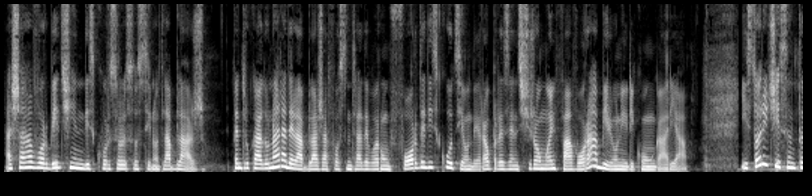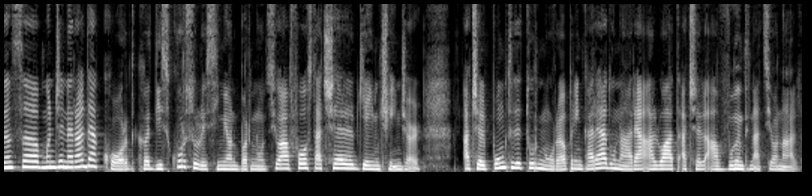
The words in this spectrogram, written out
așa a vorbit și în discursul susținut la Blaj pentru că adunarea de la Blaj a fost într-adevăr un for de discuție unde erau prezenți și români favorabili unirii cu Ungaria. Istoricii sunt însă în general de acord că discursul lui Simeon Bărnuțiu a fost acel game changer, acel punct de turnură prin care adunarea a luat acel avânt național.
